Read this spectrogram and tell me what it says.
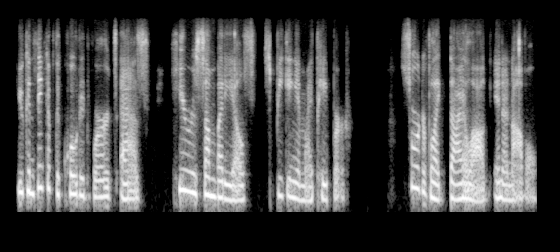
You can think of the quoted words as, here is somebody else speaking in my paper, sort of like dialogue in a novel.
